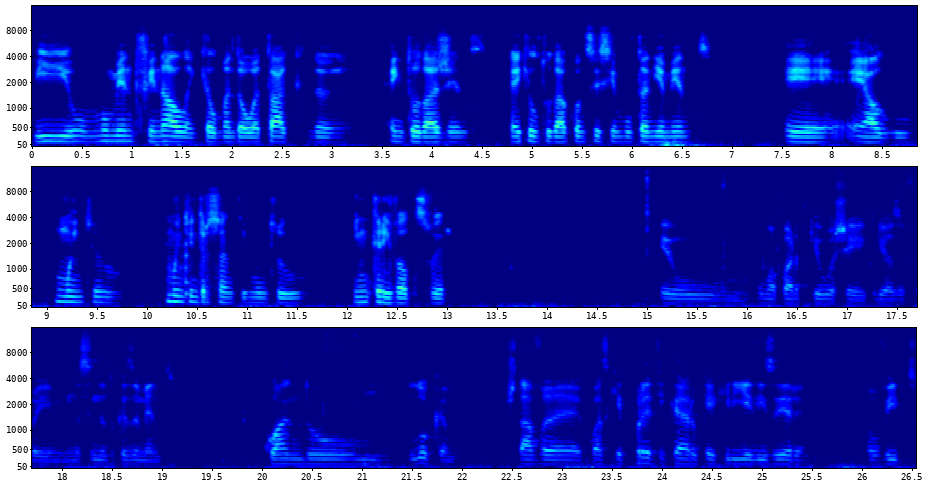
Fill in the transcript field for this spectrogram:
E o momento final em que ele manda o ataque na- em toda a gente, aquilo tudo a acontecer simultaneamente, é, é algo muito, muito interessante e muito incrível de se ver. eu uma parte que eu achei curiosa foi na cena do casamento quando Luca estava quase que a praticar o que é que iria dizer ao Vito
